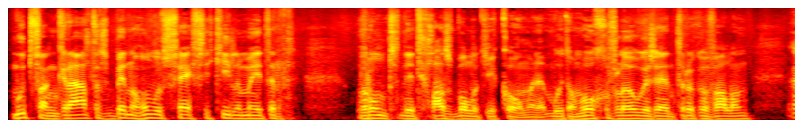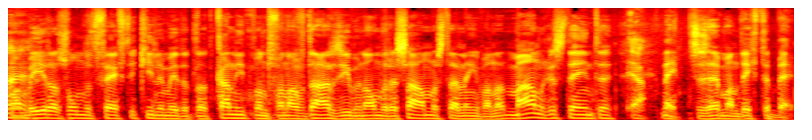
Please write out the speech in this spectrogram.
moet van kraters binnen 150 kilometer rond dit glasbolletje komen. Het moet omhoog gevlogen zijn, teruggevallen. Maar ja. meer dan 150 kilometer, dat kan niet, want vanaf daar zien we een andere samenstelling van het maangesteente. Ja. Nee, ze zijn van dichterbij.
